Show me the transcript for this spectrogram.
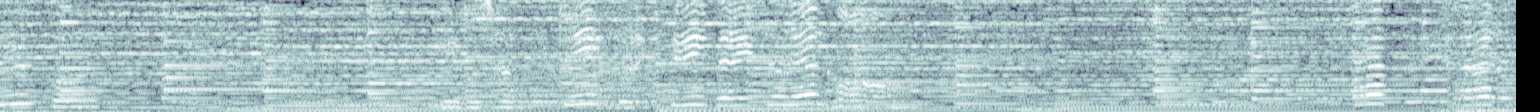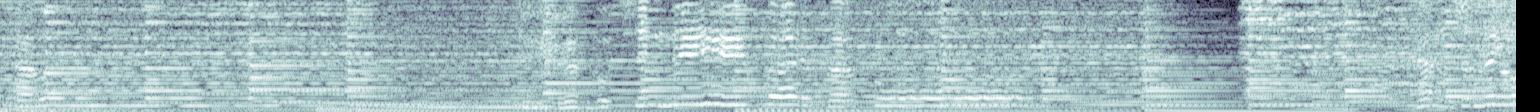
欲火。比不上你最疲惫的脸孔，他最爱的好物，远不及你坏的把握。看着你微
